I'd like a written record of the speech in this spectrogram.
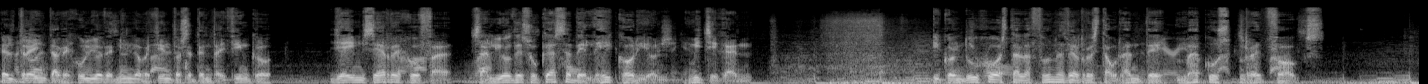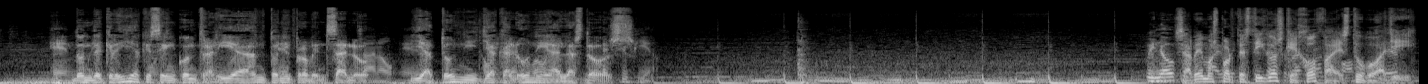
El 30 de julio de 1975, James R. Hoffa salió de su casa de Lake Orion, Michigan, y condujo hasta la zona del restaurante Macus Red Fox, donde creía que se encontraría a Anthony Provenzano y a Tony Giacalone a las dos. Sabemos por testigos que Hoffa estuvo allí.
